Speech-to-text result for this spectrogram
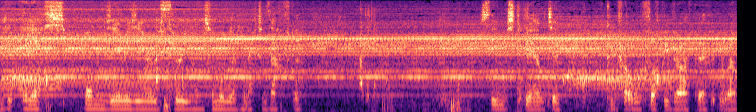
Is it AS1003 and some other letters after? Seems to be able to control floppy drive perfectly well.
